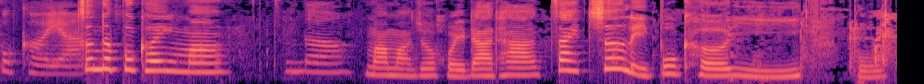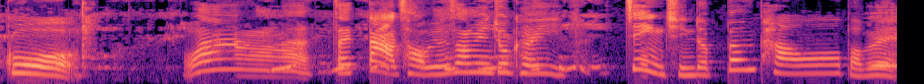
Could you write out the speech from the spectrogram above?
不可以啊！真的不可以吗？真的。”妈妈就回答他：“在这里不可以，不过。”哇，在大草原上面就可以尽情的奔跑哦，宝贝。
